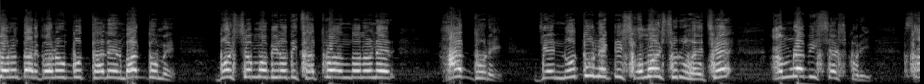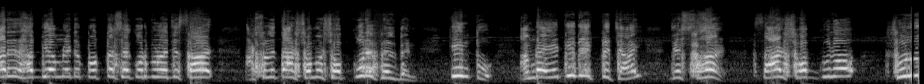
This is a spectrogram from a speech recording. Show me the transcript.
জনতার গণঅভ্যুত্থানের মাধ্যমে বৈষম্য বিরোধী ছাত্র আন্দোলনের হাত ধরে যে নতুন একটি সময় শুরু হয়েছে, আমরা বিশ্বাস করি স্যারের হাত দিয়ে আমরা এটা প্রত্যাশা করব না যে স্যার আসলে তার সময় সব করে ফেলবেন। কিন্তু আমরা এটি দেখতে চাই যে স্যার স্যার সবগুলো শুরু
